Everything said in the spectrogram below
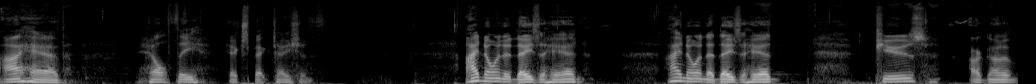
I have healthy expectation. I know in the days ahead, I know in the days ahead, pews are going to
